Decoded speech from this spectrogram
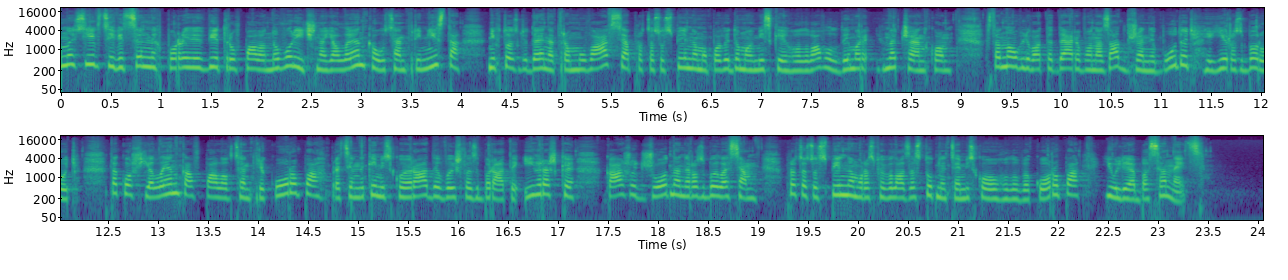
У Носівці від сильних поривів вітру впала новорічна ялинка у центрі міста. Ніхто з людей не травмувався. Про це Суспільному повідомив міський голова Володимир Ігначенко. Встановлювати дерево назад вже не будуть, її розберуть. Також ялинка впала в центрі Коропа. Працівники міської ради вийшли збирати іграшки. Кажуть, жодна не розбилася. Про це Суспільному розповіла заступниця міського голови Коропа Юлія Басанець.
